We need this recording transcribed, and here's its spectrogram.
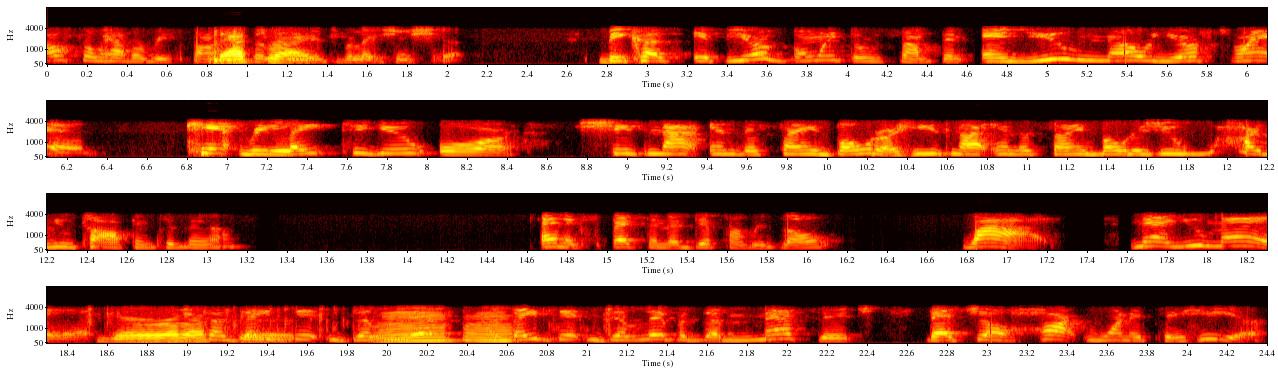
also have a responsibility right. in this relationship. Because if you're going through something and you know your friend can't relate to you or she's not in the same boat or he's not in the same boat as you, why are you talking to them and expecting a different result? Why? Now you mad Girl, because they didn't deliver mm-hmm. they didn't deliver the message that your heart wanted to hear.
